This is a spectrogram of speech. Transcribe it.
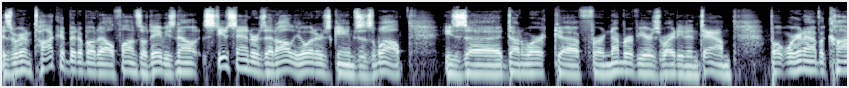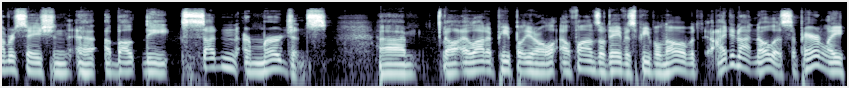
is we're going to talk a bit about Alphonso Davies. Now, Steve Sandor at all the Oilers games as well. He's uh, done work uh, for a number of years writing in town, but we're going to have a conversation uh, about the sudden emergence. Um, a lot of people, you know, Alphonso Davies, people know, but I do not know this. Apparently,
